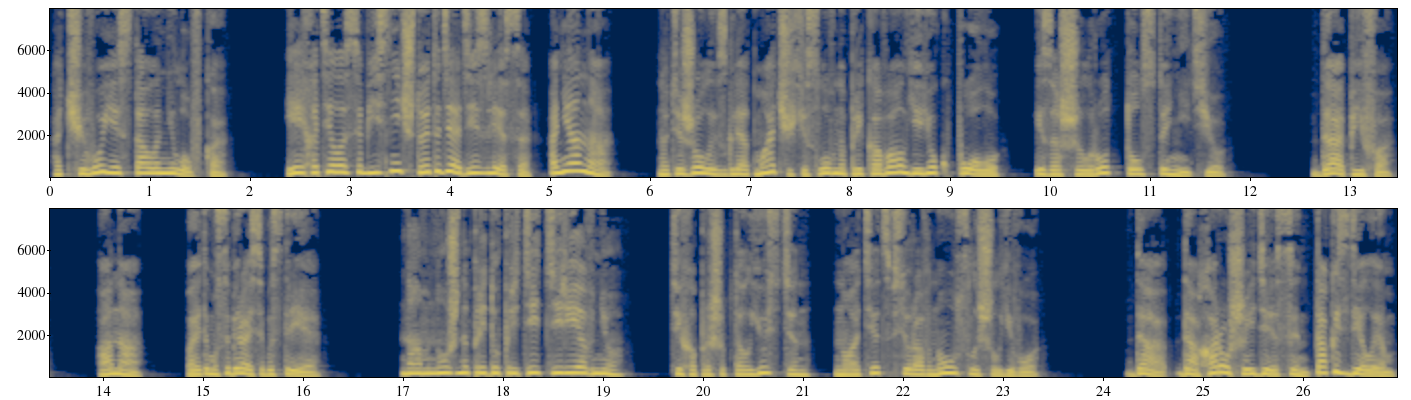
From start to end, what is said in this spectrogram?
отчего ей стало неловко. Ей хотелось объяснить, что это дядя из леса, а не она, но тяжелый взгляд мачехи словно приковал ее к полу и зашил рот толстой нитью. «Да, Пифа, она, поэтому собирайся быстрее». «Нам нужно предупредить деревню», — тихо прошептал Юстин, но отец все равно услышал его. «Да, да, хорошая идея, сын, так и сделаем».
